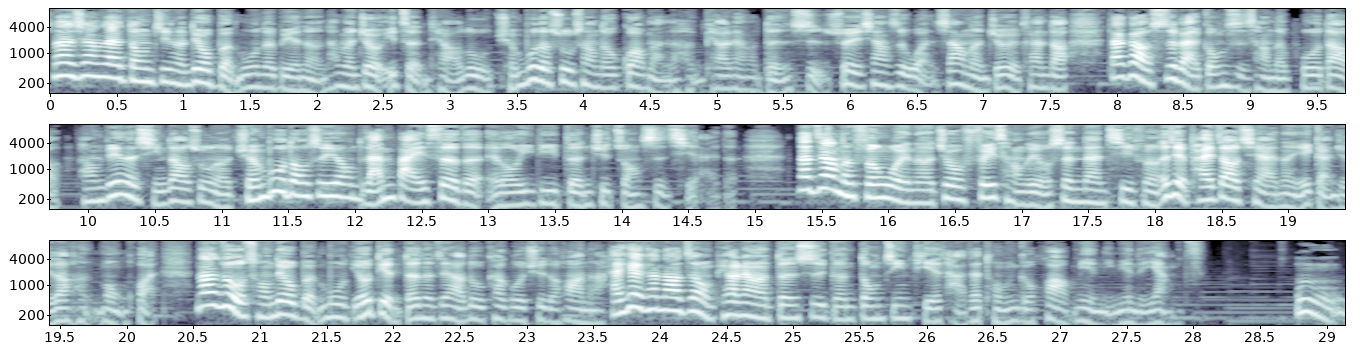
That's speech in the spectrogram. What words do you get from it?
那像在东京的六本木那边呢，他们就有一整条路，全部的树上都挂满了很漂亮的灯饰。所以像是晚上呢，你就可以看到大概有四百公尺长的坡道旁边的行道树呢，全部都是用蓝白色的 LED 灯去装饰起来的。那这样的氛围呢，就非常的有圣诞气氛，而且拍照起来呢，也感觉到很梦幻。那如果从六本木有点灯的这条路看过去，的话呢，还可以看到这种漂亮的灯饰跟东京铁塔在同一个画面里面的样子。嗯。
